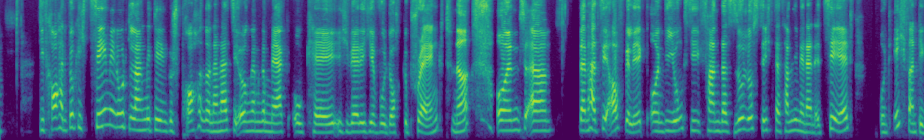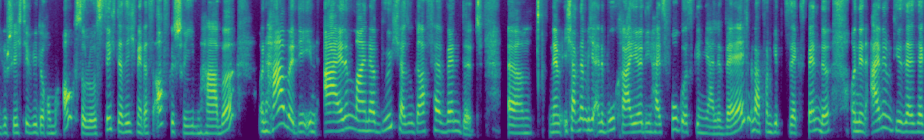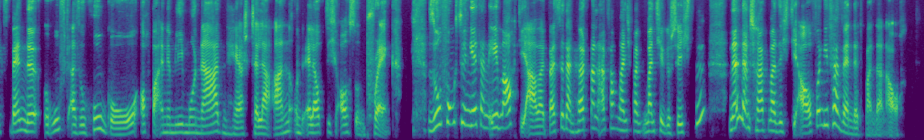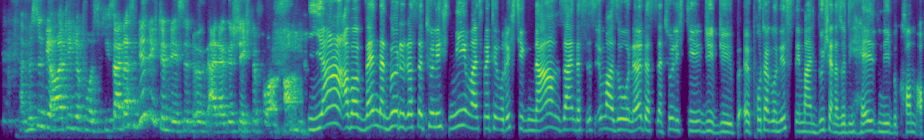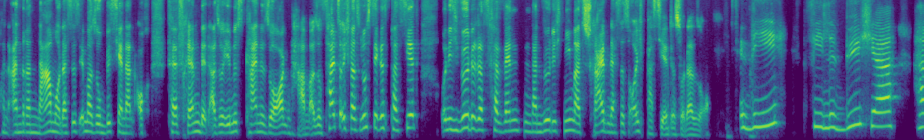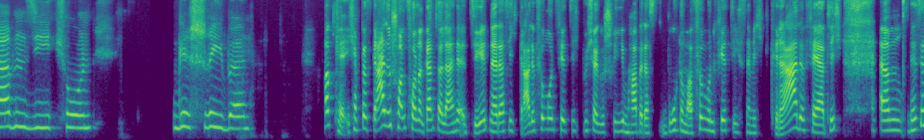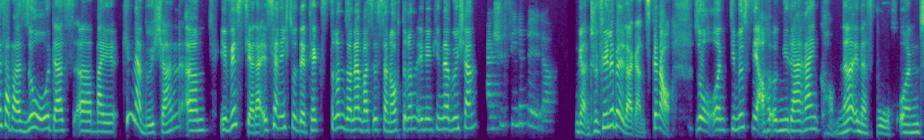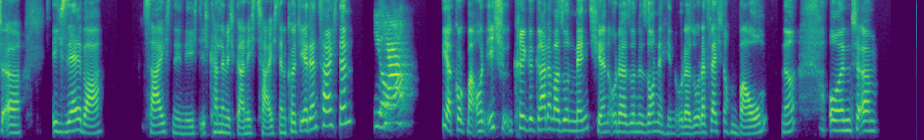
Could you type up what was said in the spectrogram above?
die Frau hat wirklich zehn Minuten lang mit denen gesprochen und dann hat sie irgendwann gemerkt, okay, ich werde hier wohl doch geprankt. Ne? Und ähm, dann hat sie aufgelegt und die Jungs, die fanden das so lustig, das haben sie mir dann erzählt. Und ich fand die Geschichte wiederum auch so lustig, dass ich mir das aufgeschrieben habe und habe die in einem meiner Bücher sogar verwendet. Ähm, ich habe nämlich eine Buchreihe, die heißt Hugos geniale Welt und davon gibt es sechs Bände. Und in einem dieser sechs Bände ruft also Hugo auch bei einem Limonadenhersteller an und erlaubt sich auch so einen Prank. So funktioniert dann eben auch die Arbeit. Weißt du, dann hört man einfach manchmal manche Geschichten, ne, dann schreibt man sich die auf und die verwendet man dann auch. Da müssen wir heute hier vorsichtig sein, dass wir nicht demnächst in irgendeiner Geschichte vorkommen. Ja, aber wenn, dann würde das natürlich niemals mit dem richtigen Namen sein. Das ist immer so, ne, dass natürlich die, die, die äh, Protagonisten in meinen Büchern, also die Helden, die bekommen auch einen anderen Namen und das ist immer so ein bisschen dann auch verfremdet. Also ihr müsst keine Sorgen haben. Also falls euch was Lustiges passiert und ich würde das verwenden, dann würde ich niemals schreiben, dass das euch passiert ist oder so. Wie viele Bücher haben Sie schon geschrieben. Okay, ich habe das gerade schon von ganz alleine erzählt, ne, dass ich gerade 45 Bücher geschrieben habe. Das Buch Nummer 45 ist nämlich gerade fertig. Ähm, das ist aber so, dass äh, bei Kinderbüchern, ähm, ihr wisst ja, da ist ja nicht so der Text drin, sondern was ist da noch drin in den Kinderbüchern? Ganz schön viele Bilder. Ganz schön viele Bilder, ganz genau. So, und die müssen ja auch irgendwie da reinkommen, ne, in das Buch. Und äh, ich selber zeichne nicht. Ich kann nämlich gar nicht zeichnen. Könnt ihr denn zeichnen? Ja. Ja, guck mal. Und ich kriege gerade mal so ein Männchen oder so eine Sonne hin oder so. Oder vielleicht noch einen Baum. Ne? Und ähm,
